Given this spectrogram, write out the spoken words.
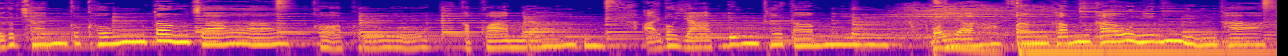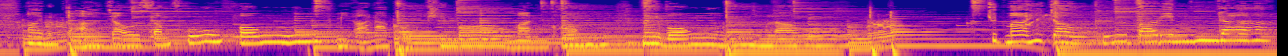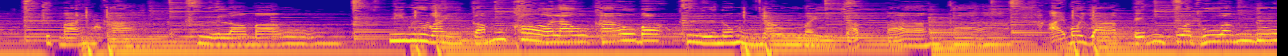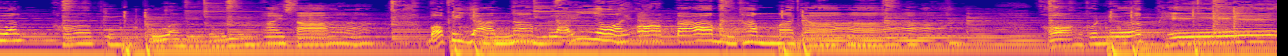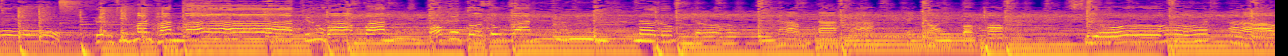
อกับฉันก็คงต้องจากครอบครัวกับความรัก อายบ่อยากดึงเธอตามลง บ่อยากฟังคำเขานินทาอายมันกาเจ้าสำฟูงพงมีอนาคตที่บ่มันคง ในวงเราจุดหมายเจ้าคือปริญญา จุดหมายข้าก็คือเหล่าเมา มีมือไว้กำข้อเหล่าเขาบอกคือนงเยาไว้จับปากกาอายบ่อยากเป็นตัวทวงดวง ขอพุ่มพวงจงลืมอายสาบอกให้ยานน้ำไหลย้อยออกตามันธรรมดา ของคนเนิกเพ เรื่องที่มันผ่านมา ถือว่าฝันบอกให้ตัวสวรรค์นรกดอก น้ำตาแค่หน่อยปอกปอกเสียวเอา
